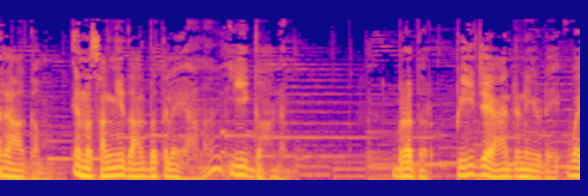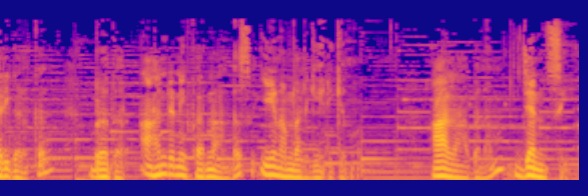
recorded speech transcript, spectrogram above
രാഗം എന്ന സംഗീതാൽബത്തിലെയാണ് ഈ ഗാനം. ബ്രദർ പി ജെ ആന്റണിയുടെ വരികൾക്ക് ബ്രദർ ആന്റണി ഫെർണാണ്ടസ് ഈണം നൽകിയിരിക്കുന്നു. ആലാപനം ജൻസി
